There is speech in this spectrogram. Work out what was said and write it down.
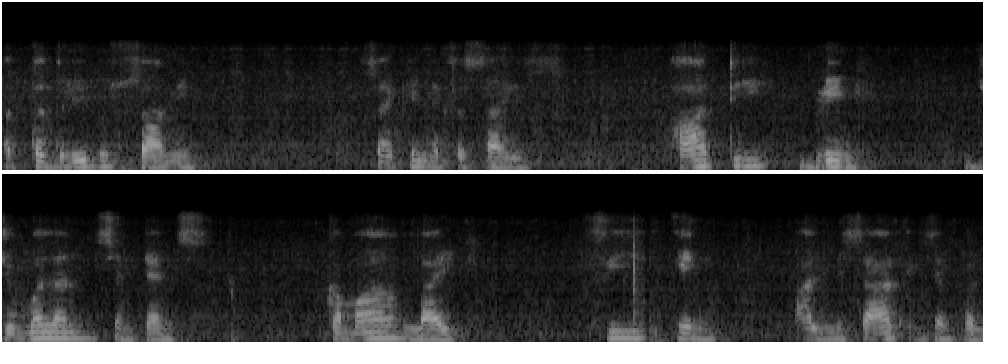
At-Tadrib Second exercise. Hati bring. Jumal and sentence. Kama like. Fi in. Al-Misal example.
